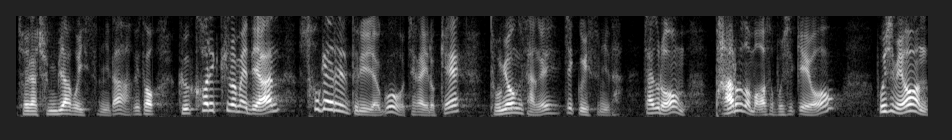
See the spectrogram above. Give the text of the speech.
저희가 준비하고 있습니다. 그래서 그 커리큘럼에 대한 소개를 드리려고 제가 이렇게 동영상을 찍고 있습니다. 자, 그럼 바로 넘어가서 보실게요. 보시면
